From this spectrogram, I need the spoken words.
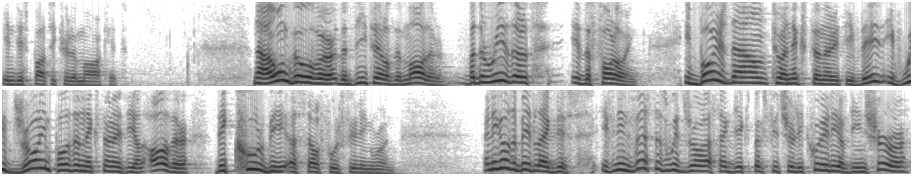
in this particular market. Now, I won't go over the detail of the model, but the result is the following. It boils down to an externality. If, they, if withdrawal imposes an externality on other, there could be a self-fulfilling run. And it goes a bit like this. If an investor's withdrawal affects the expected future liquidity of the insurer,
